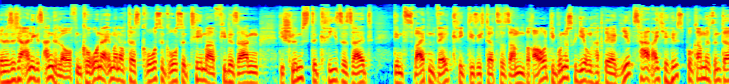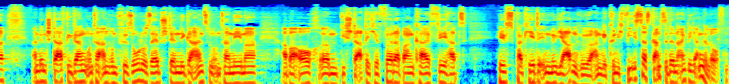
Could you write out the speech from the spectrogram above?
Denn es ist ja einiges angelaufen. Corona immer noch das große, große Thema. Viele sagen, die schlimmste Krise seit dem Zweiten Weltkrieg, die sich da zusammenbraut. Die Bundesregierung hat reagiert. Zahlreiche Hilfsprogramme sind da an den Start gegangen, unter anderem für Solo-Selbstständige, Einzelunternehmer, aber auch ähm, die staatliche Förderbank KfW hat Hilfspakete in Milliardenhöhe angekündigt. Wie ist das Ganze denn eigentlich angelaufen?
